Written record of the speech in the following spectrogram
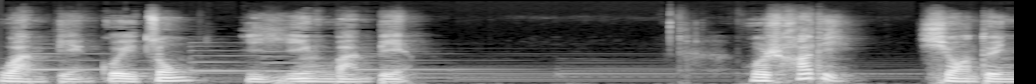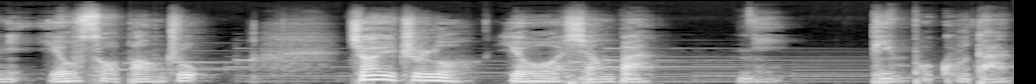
万变归宗，以应万变。我是哈迪，希望对你有所帮助。交易之路有我相伴，你并不孤单。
